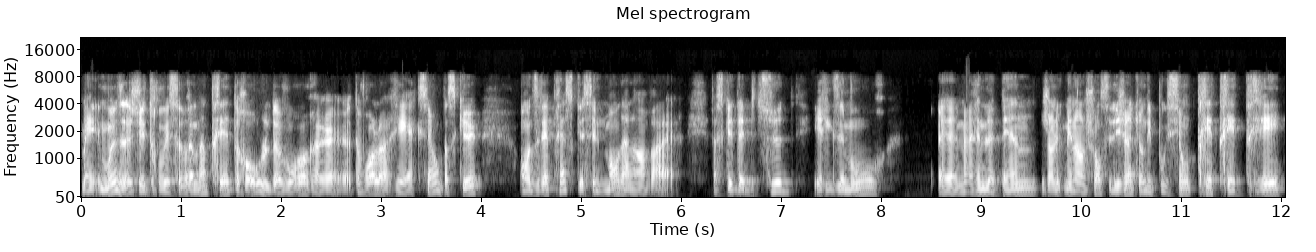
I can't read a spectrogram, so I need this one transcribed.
Mais moi, j'ai trouvé ça vraiment très drôle de voir, de voir leur réaction parce que on dirait presque que c'est le monde à l'envers. Parce que d'habitude, Éric Zemmour, euh, Marine Le Pen, Jean-Luc Mélenchon, c'est des gens qui ont des positions très, très, très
